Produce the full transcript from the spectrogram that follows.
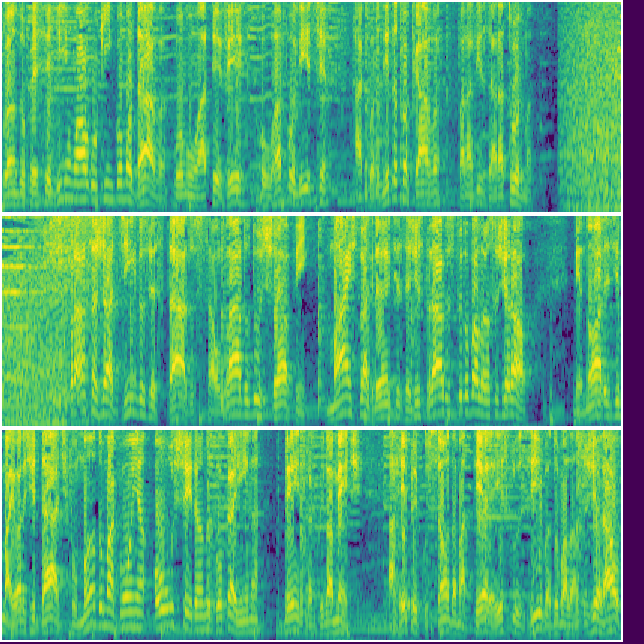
Quando percebiam algo que incomodava, como a TV ou a polícia, a corneta tocava para avisar a turma. Praça Jardim dos Estados, ao lado do shopping, mais flagrantes registrados pelo Balanço Geral. Menores e maiores de idade fumando maconha ou cheirando cocaína bem tranquilamente. A repercussão da matéria exclusiva do Balanço Geral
